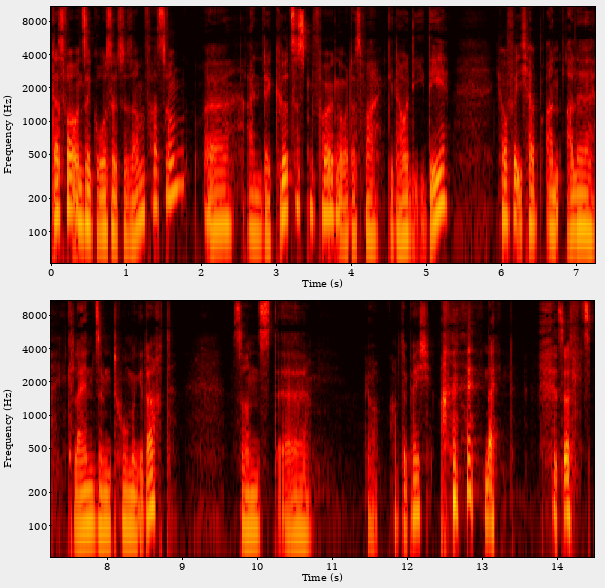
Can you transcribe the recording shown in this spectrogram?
das war unsere große Zusammenfassung äh, eine der kürzesten Folgen, aber das war genau die Idee. Ich hoffe, ich habe an alle kleinen Symptome gedacht. Sonst, äh, ja, habt ihr Pech? Nein. Sonst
